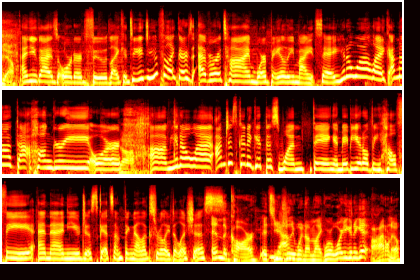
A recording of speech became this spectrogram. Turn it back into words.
Yeah. And you guys ordered food. Like, do you do you feel like there's ever a time where Bailey might say, you know what, like I'm not that hungry, or um, you know what, I'm just gonna get this one thing and maybe it'll be healthy, and then you just get something that looks really delicious. In the car, it's Yeah. usually when I'm like, "Well, what are you gonna get?" "Oh, I don't know.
